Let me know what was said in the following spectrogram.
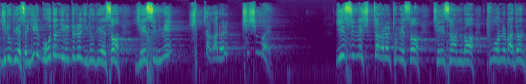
이루기 위해서, 이 모든 일들을 이루기 위해서 예수님이 십자가를 치신 거예요. 예수님의 십자가를 통해서 제사함과 구원을 받은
